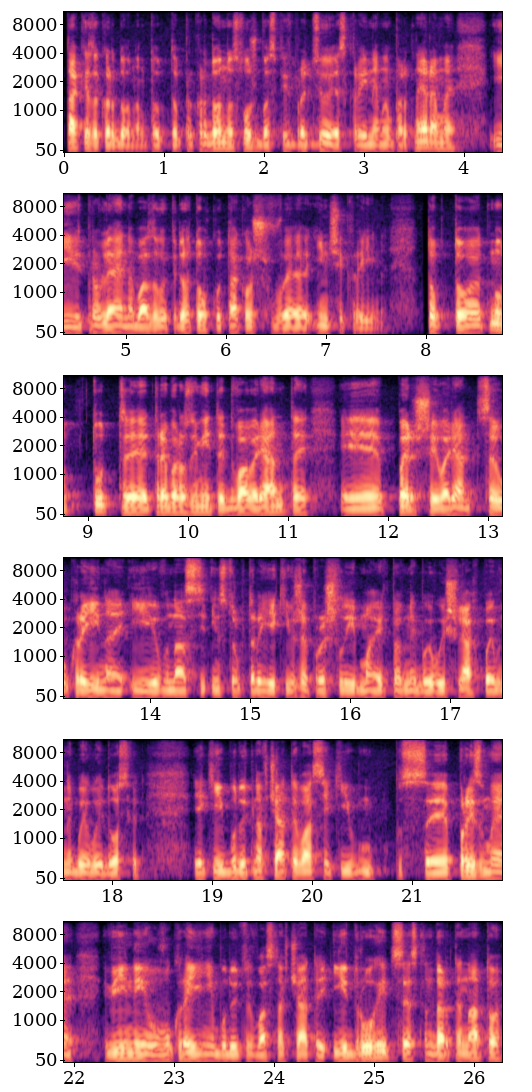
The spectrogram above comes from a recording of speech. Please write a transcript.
так і за кордоном. Тобто прикордонна служба співпрацює з країнами-партнерами і відправляє на базову підготовку також в інші країни. Тобто, ну тут е, треба розуміти два варіанти. Е, перший варіант це Україна, і в нас інструктори, які вже пройшли, мають певний бойовий шлях, певний бойовий досвід, які будуть навчати вас, які з призми війни в Україні будуть вас навчати. І другий це стандарти НАТО,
